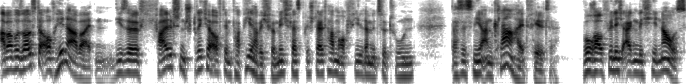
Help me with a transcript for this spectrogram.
Aber wo sollst du auch hinarbeiten? Diese falschen Striche auf dem Papier, habe ich für mich festgestellt, haben auch viel damit zu tun, dass es mir an Klarheit fehlte. Worauf will ich eigentlich hinaus?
